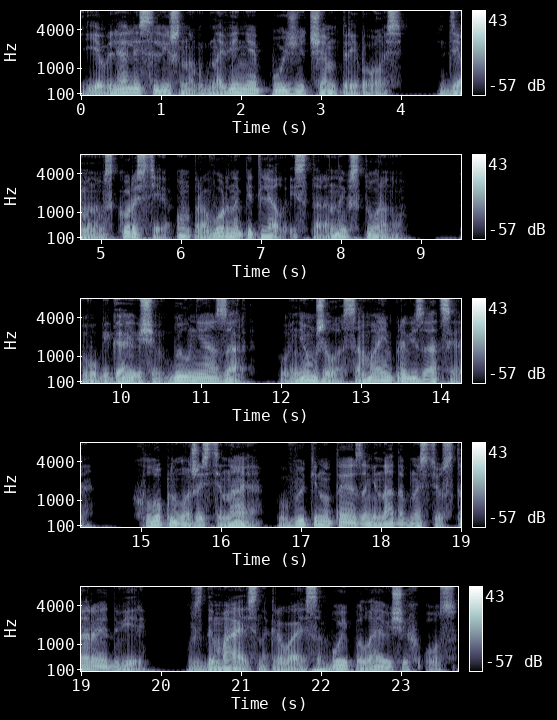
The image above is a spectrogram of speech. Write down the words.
являлись лишь на мгновение позже, чем требовалось. Демоном скорости он проворно петлял из стороны в сторону. В убегающем был не азарт, в нем жила сама импровизация. Хлопнула жестяная, выкинутая за ненадобностью старая дверь, вздымаясь, накрывая собой пылающих ос.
